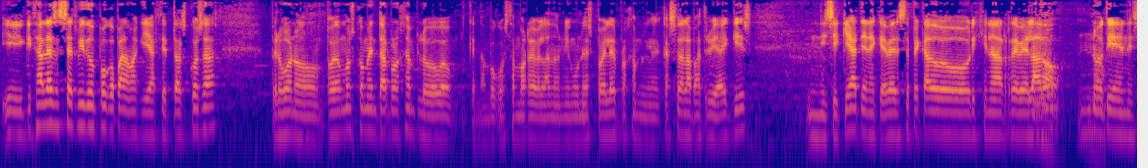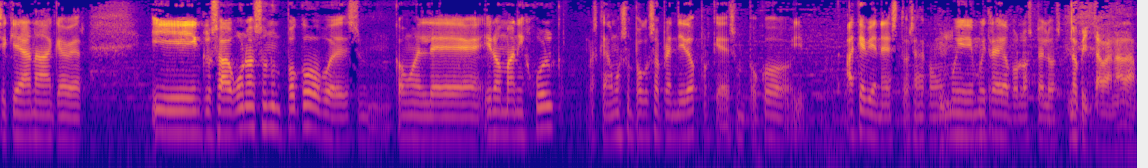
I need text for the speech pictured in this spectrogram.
Y quizá les ha servido un poco para maquillar ciertas cosas, pero bueno, podemos comentar, por ejemplo, que tampoco estamos revelando ningún spoiler, por ejemplo, en el caso de la Patrulla X, ni siquiera tiene que ver, ese pecado original revelado no, tiene ni siquiera nada que ver. Y incluso algunos son un poco, pues, como el de Iron Man y Hulk, nos quedamos un poco sorprendidos porque es un poco, ¿y ¿a qué viene esto? O sea, como muy, muy traído por los pelos. No pintaba nada.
